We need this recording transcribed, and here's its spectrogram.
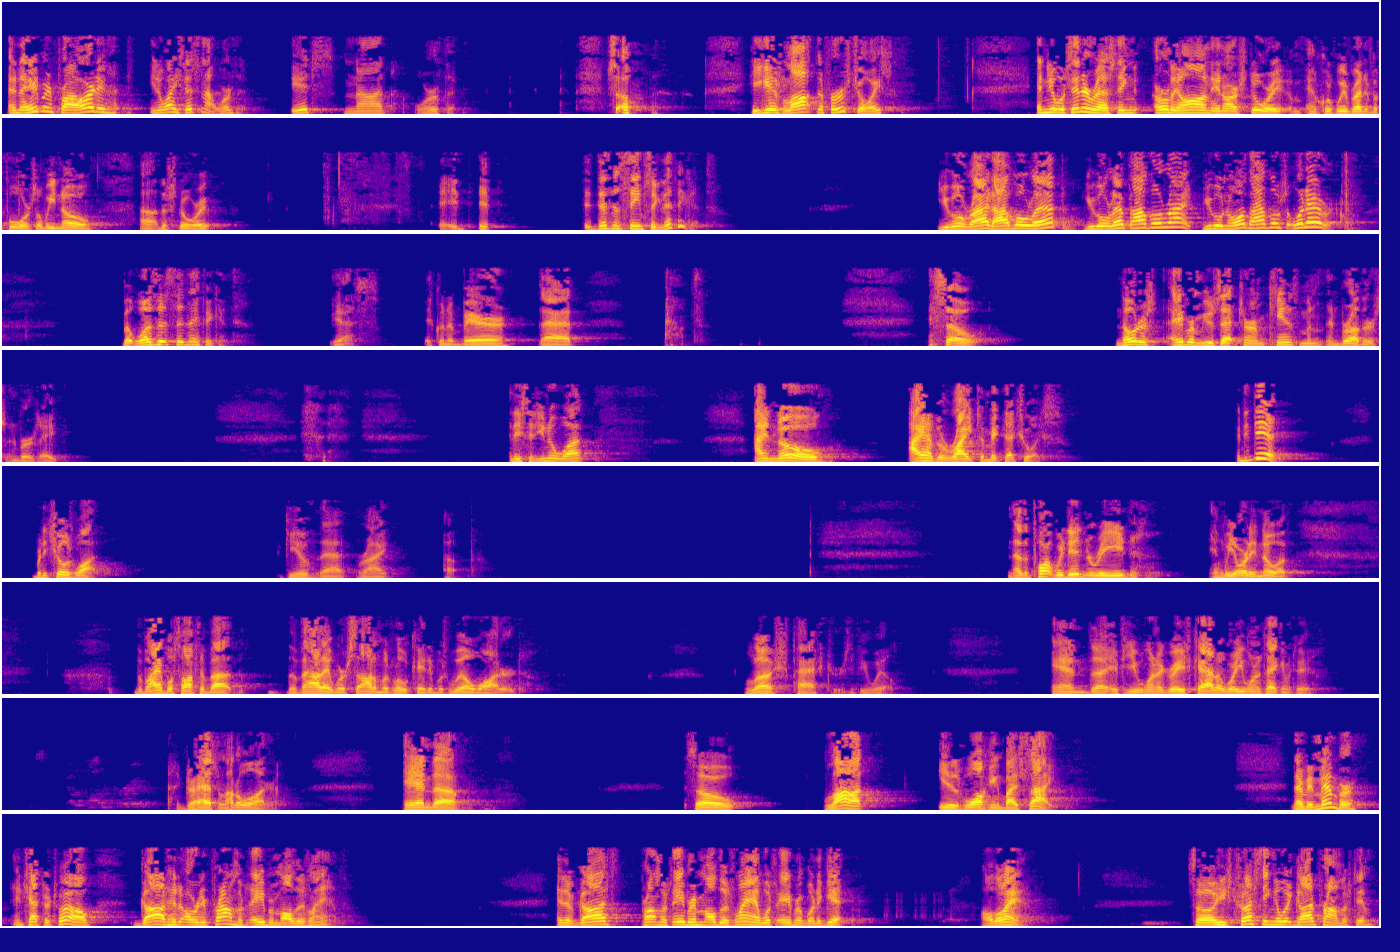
And Abram's priority, you know what? He says it's not worth it. It's not worth it. So he gives Lot the first choice. And you know what's interesting? Early on in our story, and of course we've read it before, so we know uh, the story it, it, it doesn't seem significant. You go right, I'll go left. You go left, I'll go right. You go north, I'll go whatever. But was it significant? Yes. It's going to bear that out. So, notice Abram used that term kinsmen and brothers in verse 8. And he said, you know what? I know I have the right to make that choice. And he did. But he chose what? Give that right up. Now, the part we didn't read, and we already know it, the Bible talks about the valley where Sodom was located was well watered. Lush pastures, if you will. And uh, if you want to graze cattle, where do you want to take them to? Grass, and a lot of water. And uh, so Lot is walking by sight. Now remember, in chapter 12, God had already promised Abram all this land. And if God promised Abraham all this land, what's Abram going to get? All the land. So he's trusting in what God promised him.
